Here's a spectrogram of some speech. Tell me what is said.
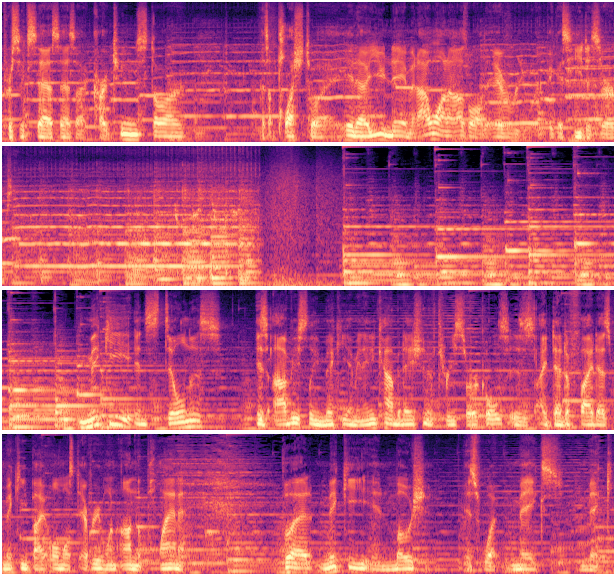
for success as a cartoon star, as a plush toy, you know, you name it. I want Oswald everywhere because he deserves it. Mickey in stillness is obviously Mickey. I mean, any combination of three circles is identified as Mickey by almost everyone on the planet. But Mickey in motion is what makes Mickey.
